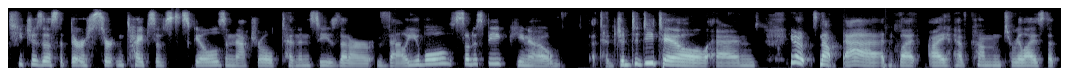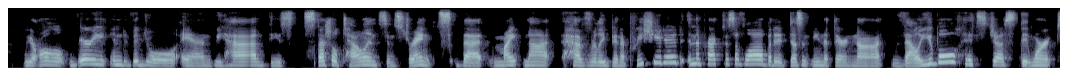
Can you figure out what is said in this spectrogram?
teaches us that there are certain types of skills and natural tendencies that are valuable, so to speak, you know, attention to detail. And, you know, it's not bad, but I have come to realize that we are all very individual and we have these special talents and strengths that might not have really been appreciated in the practice of law, but it doesn't mean that they're not valuable. It's just they weren't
